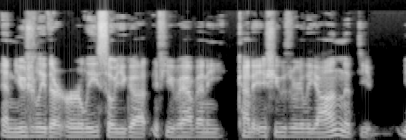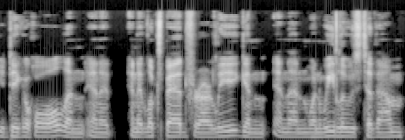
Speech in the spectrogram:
and usually they're early so you got if you have any kind of issues early on that you you dig a hole and and it and it looks bad for our league and and then when we lose to them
